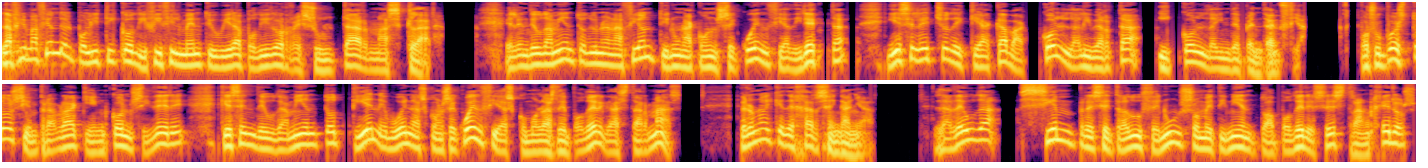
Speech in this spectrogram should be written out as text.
La afirmación del político difícilmente hubiera podido resultar más clara. El endeudamiento de una nación tiene una consecuencia directa y es el hecho de que acaba con la libertad y con la independencia. Por supuesto, siempre habrá quien considere que ese endeudamiento tiene buenas consecuencias, como las de poder gastar más, pero no hay que dejarse engañar. La deuda siempre se traduce en un sometimiento a poderes extranjeros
